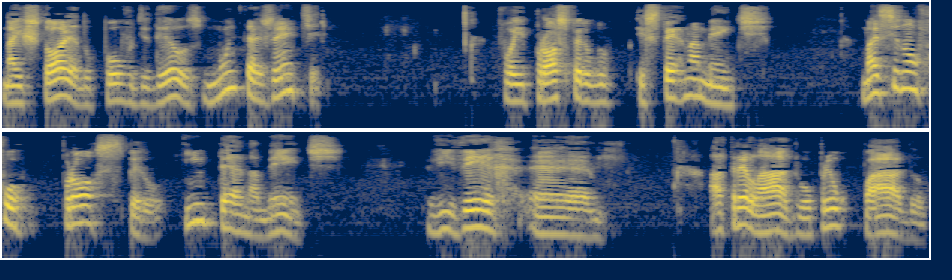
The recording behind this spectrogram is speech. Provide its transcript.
na história do povo de Deus muita gente foi próspero externamente. Mas se não for próspero internamente, viver é, atrelado ou preocupado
